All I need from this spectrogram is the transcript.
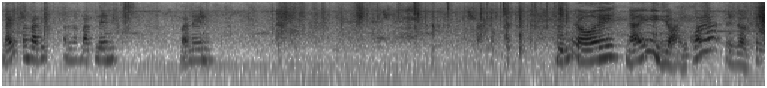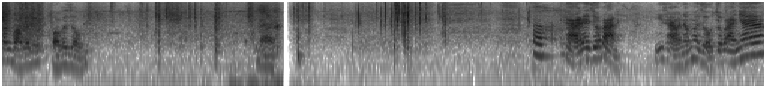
đấy con bật đi. Con bật lên đi. Bật lên đi. đúng rồi. Đấy giỏi quá. Đây rồi thế con bỏ vào đây bỏ vào dầu đi. Này. Ờ thả đây cho bà này. Đi thả nấm vào rổ cho bà nhá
